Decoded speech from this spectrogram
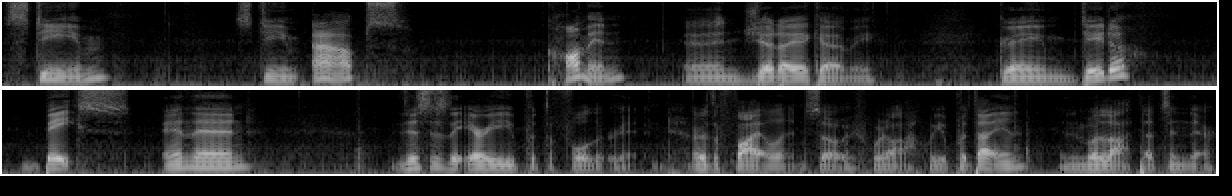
Steam, Steam Apps, Common, and Jedi Academy. Game Data, Base, and then this is the area you put the folder in, or the file in. So, voila, we put that in, and voila, that's in there.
